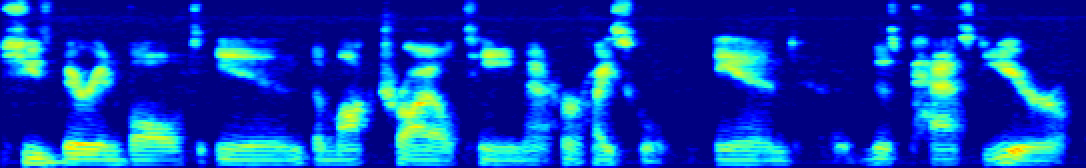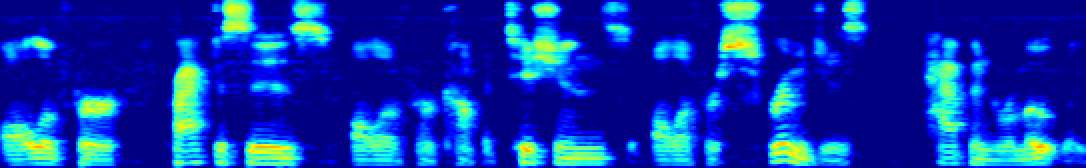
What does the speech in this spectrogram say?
she's very involved in the mock trial team at her high school. And this past year, all of her practices, all of her competitions, all of her scrimmages happened remotely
